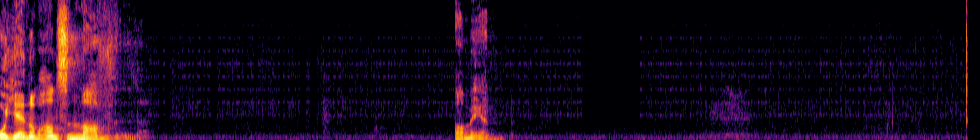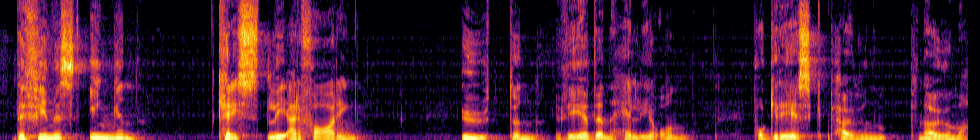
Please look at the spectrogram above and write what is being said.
og gjennom Hans navn. Amen. Det finnes ingen kristelig erfaring uten ved Den hellige ånd, på gresk pnauma.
